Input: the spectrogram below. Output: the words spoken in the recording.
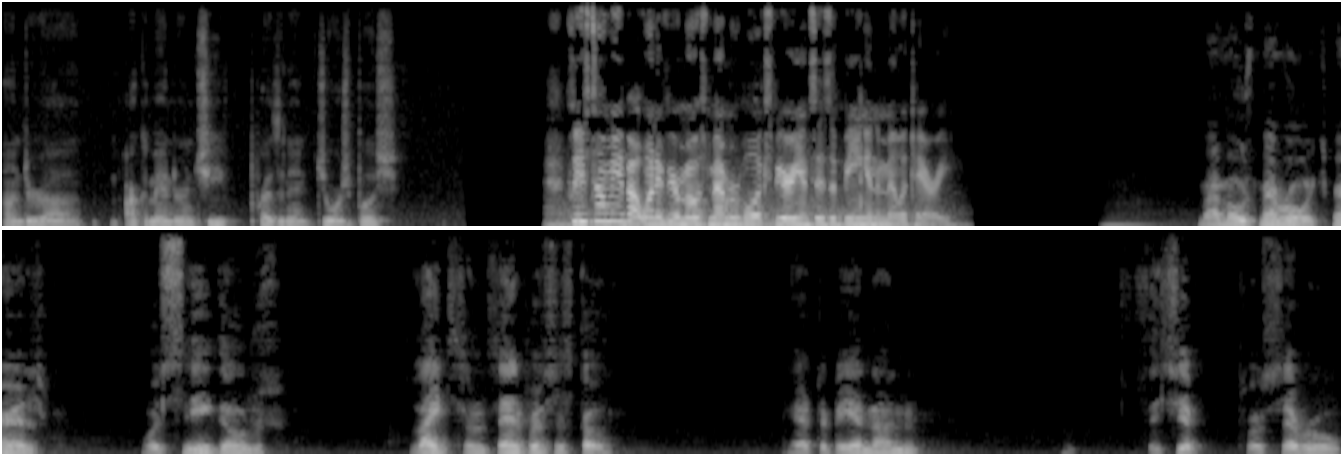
under uh, our Commander-in-Chief, President George Bush. Please tell me about one of your most memorable experiences of being in the military. My most memorable experience was seeing those lights in San Francisco after being on the ship for several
